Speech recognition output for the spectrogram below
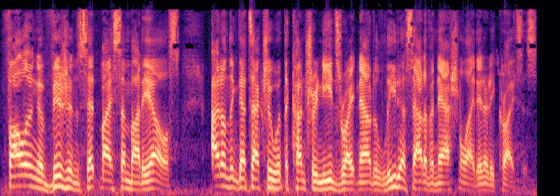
following a vision set by somebody else. I don't think that's actually what the country needs right now to lead us out of a national identity crisis.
